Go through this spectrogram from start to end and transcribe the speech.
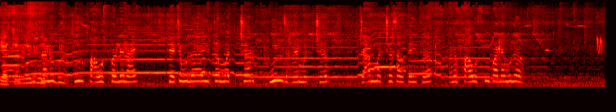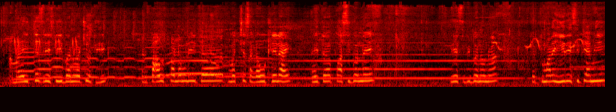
मित्रांनो भरपूर पाऊस पडलेला आहे. त्याच्यामुळं इथं मच्छर फुल झालाय मच्छर. जाम मच्छर चावतं इथं. आणि पाऊस पण पडल्यामुळं आम्हाला इथेच रेसिपी बनवायची होती. तर पाऊस पडल्यामुळे इथं मच्छर सगळा उठलेला आहे. आणि इथं पॉसिबल नाही. रेसिपी बनवणं तर तुम्हाला ही रेसिपी आम्ही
